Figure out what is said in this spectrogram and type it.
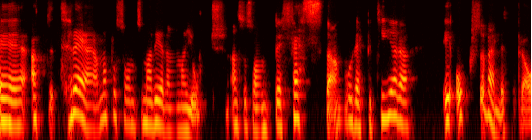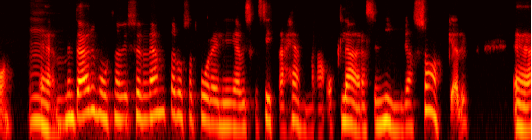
Eh, att träna på sånt som man redan har gjort, alltså sånt befästa och repetera, är också väldigt bra. Eh, Mm. Men däremot när vi förväntar oss att våra elever ska sitta hemma och lära sig nya saker, eh,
